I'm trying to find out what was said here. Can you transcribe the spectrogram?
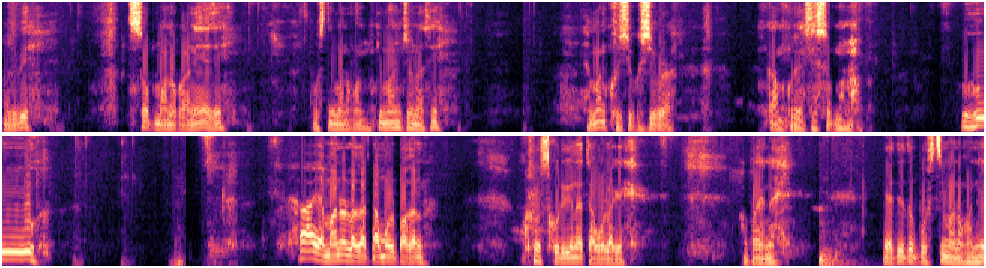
ভাবিবি চব মানুহ কাৰণেই আছে বস্তি মানুহখন কিমানজন আছে ইমান খুচি খুচি পৰা কাম কৰি আছে চব মানুহ মানুহৰ লগত তামোল বাগান ক্ৰছ কৰি কিনে যাব লাগে উপায় নাই ইয়াতেতো বস্তি মানুহখনে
